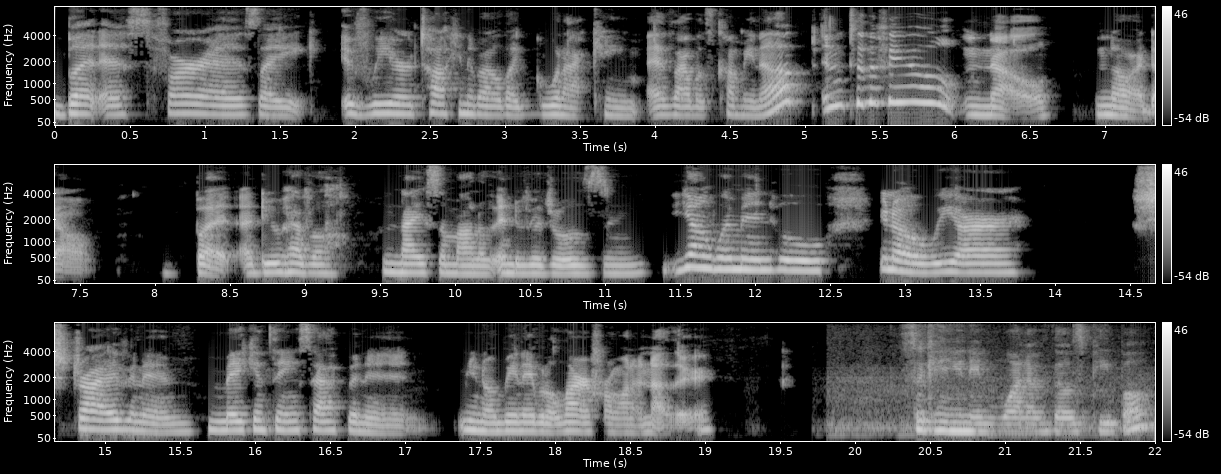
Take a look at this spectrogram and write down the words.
But as far as like if we are talking about like when I came as I was coming up into the field, no. No, I don't but I do have a nice amount of individuals and young women who, you know, we are striving and making things happen and, you know, being able to learn from one another. So can you name one of those people?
